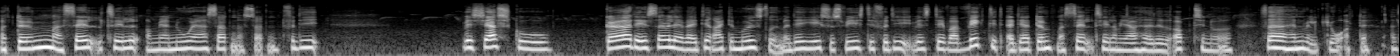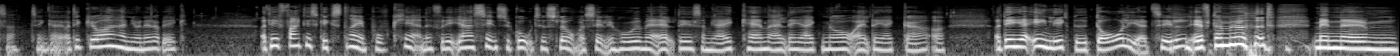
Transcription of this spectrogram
at dømme mig selv til, om jeg nu er sådan og sådan. Fordi hvis jeg skulle gøre det, så ville jeg være i direkte modstrid med det, Jesus viste. Fordi hvis det var vigtigt, at jeg dømte mig selv til, om jeg havde levet op til noget, så havde han vel gjort det, altså, tænker jeg. Og det gjorde han jo netop ikke. Og det er faktisk ekstremt provokerende, fordi jeg er sindssygt god til at slå mig selv i hovedet med alt det, som jeg ikke kan, og alt det, jeg ikke når, og alt det, jeg ikke gør. Og, og det er jeg egentlig ikke blevet dårligere til efter mødet. Men, øhm,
